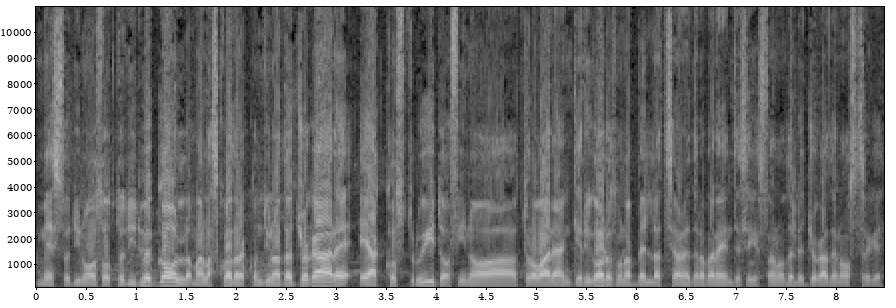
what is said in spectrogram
messo di nuovo sotto di due gol, ma la squadra ha continuato a giocare e ha costruito fino a trovare anche il rigore su una bella azione, tra parentesi, che sono delle giocate nostre che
